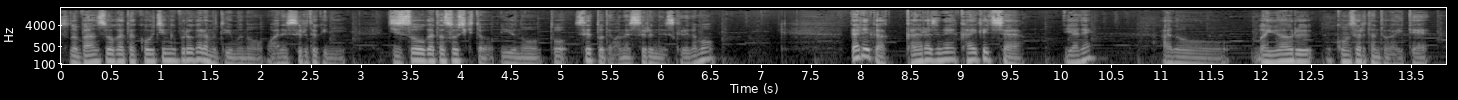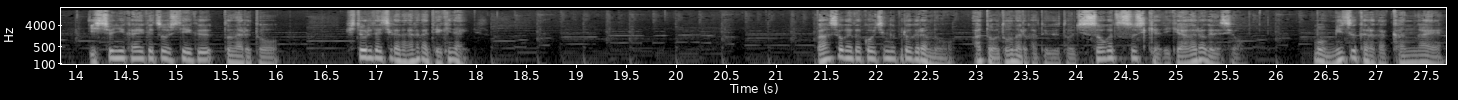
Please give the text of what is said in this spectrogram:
その伴走型コーチングプログラムというものをお話しするときに自走型組織というのとセットでお話しするんですけれども誰か必ずね解決者やねあの、まあ、いわゆるコンサルタントがいて一緒に解決をしていくとなると独り立ちがなかなかできない。伴走型コーチングプログラムの後はどうなるかというと実装型組織が出来上がるわけですよ。もう自らが考え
